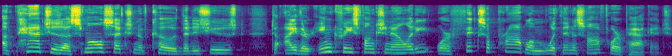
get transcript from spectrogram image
A patch is a small section of code that is used to either increase functionality or fix a problem within a software package.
